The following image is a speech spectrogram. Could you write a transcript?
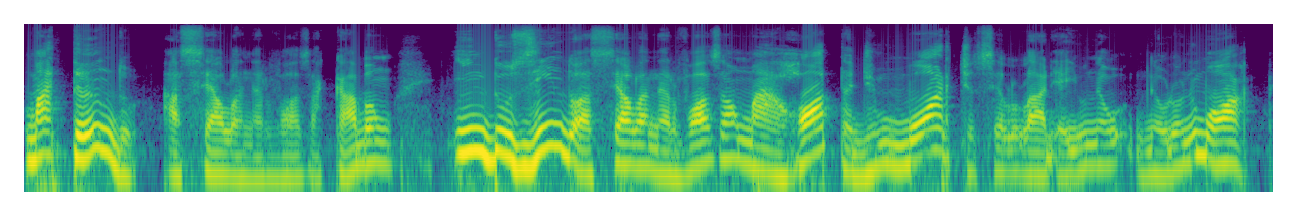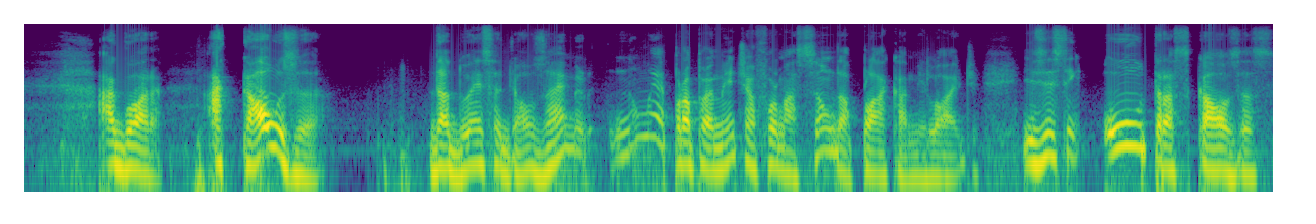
matando a célula nervosa, acabam induzindo a célula nervosa a uma rota de morte celular, e aí o neurônio morre. Agora, a causa da doença de Alzheimer não é propriamente a formação da placa amiloide. Existem outras causas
